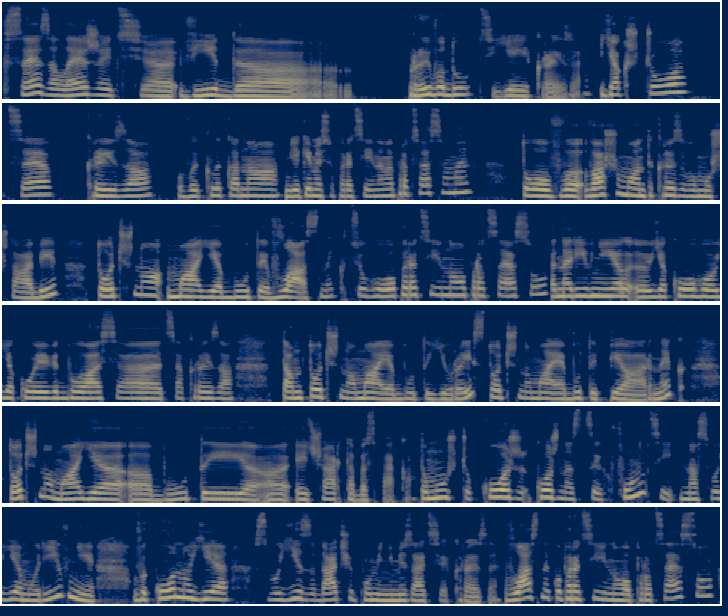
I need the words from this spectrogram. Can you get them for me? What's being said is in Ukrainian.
Все залежить е, від е, приводу цієї кризи. Якщо це криза викликана якимись операційними процесами, то в вашому антикризовому штабі точно має бути власник цього операційного процесу, на рівні е, якого якої відбулася ця криза. Там точно має бути юрист, точно має бути піарник, точно має е, бути е, HR та безпека, тому що кож, кожна з цих функцій на своєму рівні виконує свої задачі по мінімізації кризи. Власник операційного процесу.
